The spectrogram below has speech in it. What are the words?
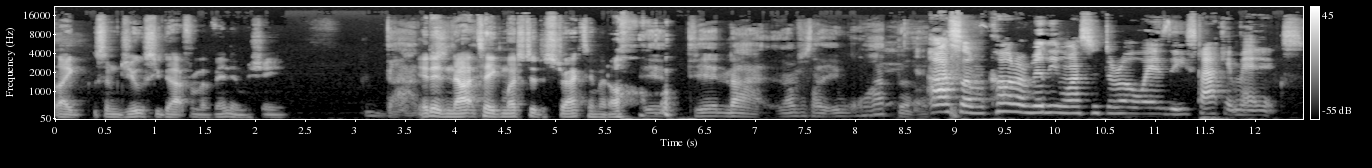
like some juice you got from a vending machine. God, It did not take much to distract him at all. It did not. And I'm just like, what the? Also, Makoto really wants to throw away these Takemedics.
